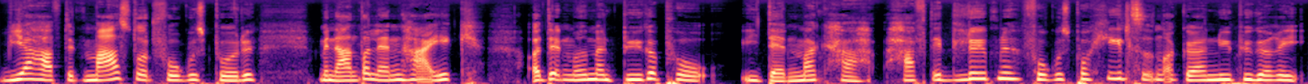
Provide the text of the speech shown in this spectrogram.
vi har haft et meget stort fokus på det, men andre lande har ikke. Og den måde, man bygger på i Danmark, har haft et løbende fokus på hele tiden at gøre nybyggeri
